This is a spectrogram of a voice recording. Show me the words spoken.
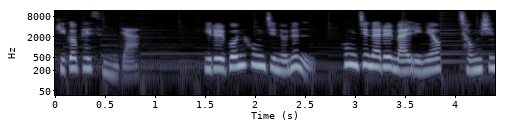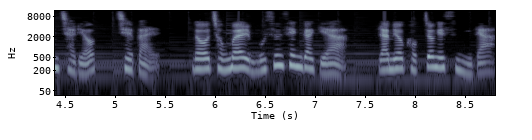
기겁했습니다. 이를 본 홍진우는 홍진아를 말리며 정신 차려 제발 너 정말 무슨 생각이야 라며 걱정했습니다.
